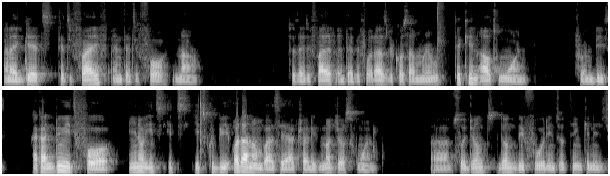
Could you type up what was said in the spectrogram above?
and I get 35 and 34 now so 35 and 34 that's because I'm taking out one from this I can do it for you know it's it's it could be other numbers here actually not just one. Um, so don't don't be fooled into thinking it,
